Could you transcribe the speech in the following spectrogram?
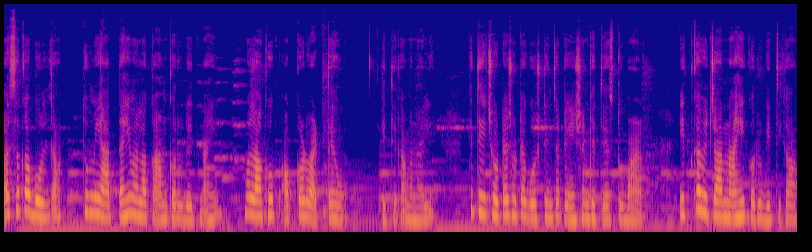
असं का बोलता? तुम्ही आत्ताही मला काम करू देत नाही. मला खूप ऑकड वाटते हो. गीतिका म्हणाली. किती छोट्या छोट्या गोष्टींचं टेन्शन घेतेस तू बाळ. इतका विचार नाही करू गीतिका.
